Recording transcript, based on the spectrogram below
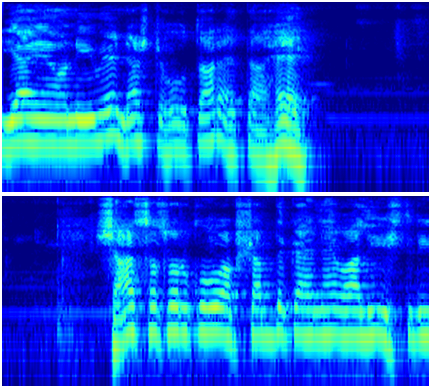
या योनि में नष्ट होता रहता है। सास ससुर को अपशब्द कहने वाली स्त्री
